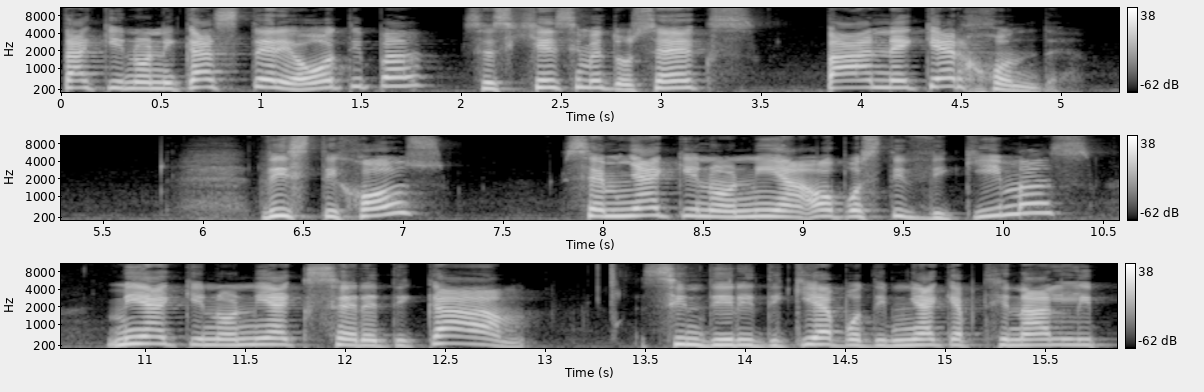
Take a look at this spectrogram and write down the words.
τα κοινωνικά στερεότυπα σε σχέση με το σεξ πάνε και έρχονται. Δυστυχώς, σε μια κοινωνία όπως τη δική μας, μια κοινωνία εξαιρετικά συντηρητική από τη μια και από την άλλη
